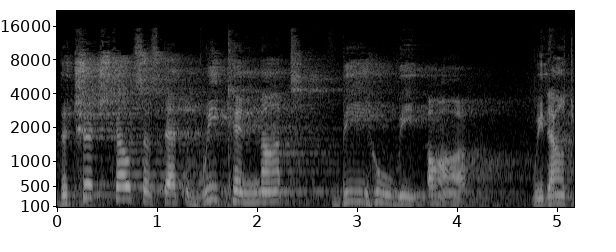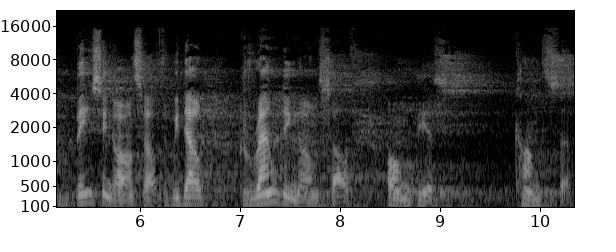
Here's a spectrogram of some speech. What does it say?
the church tells us that we cannot be who we are without basing ourselves, without grounding ourselves on this concept,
